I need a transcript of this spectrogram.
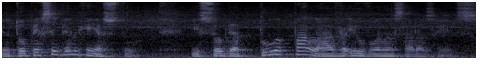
Eu estou percebendo quem és tu. E sobre a tua palavra eu vou lançar as redes.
